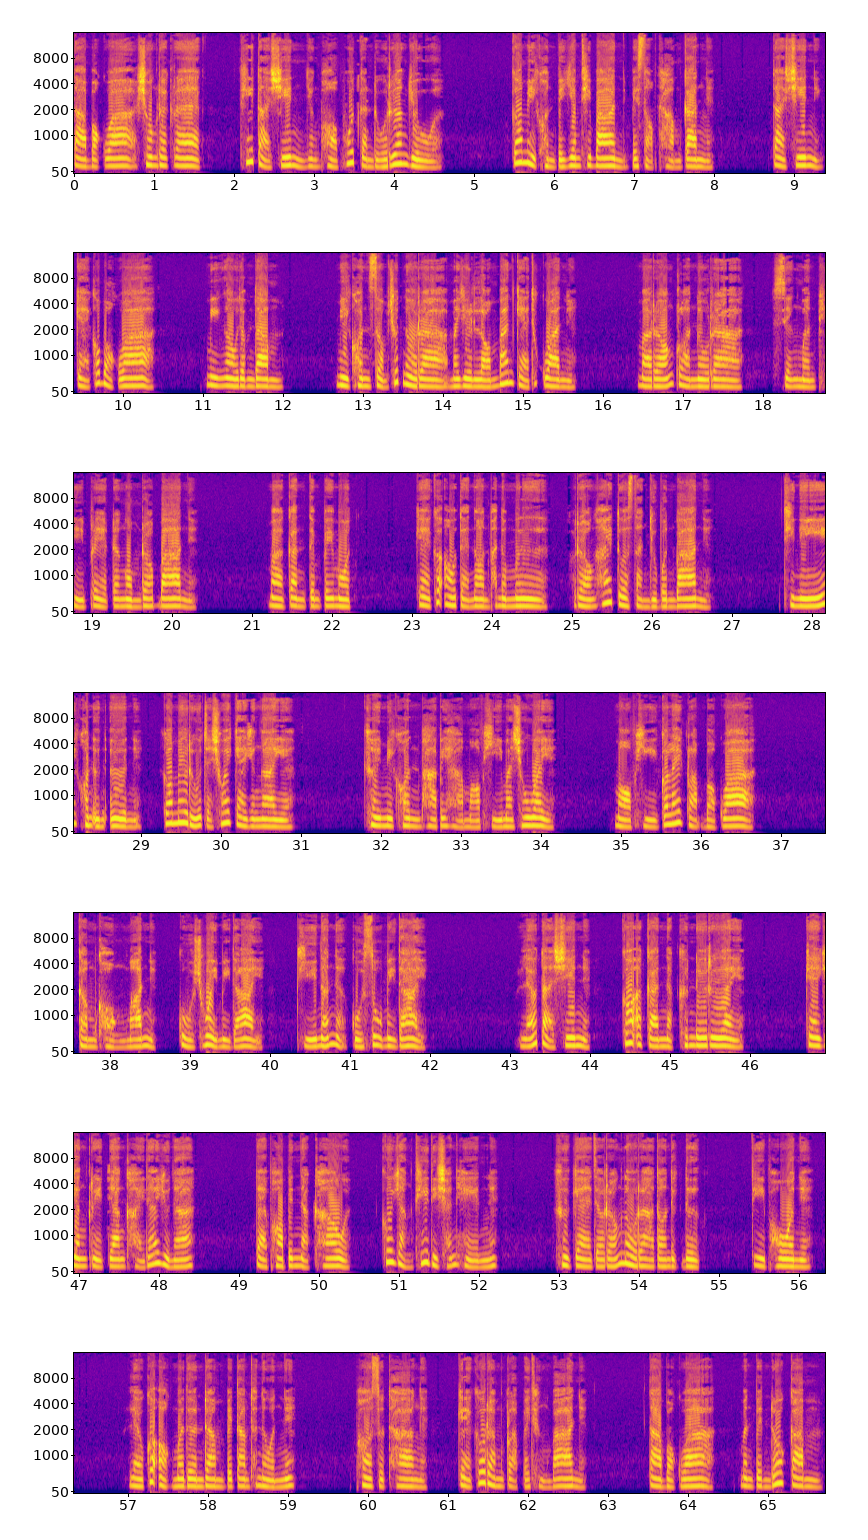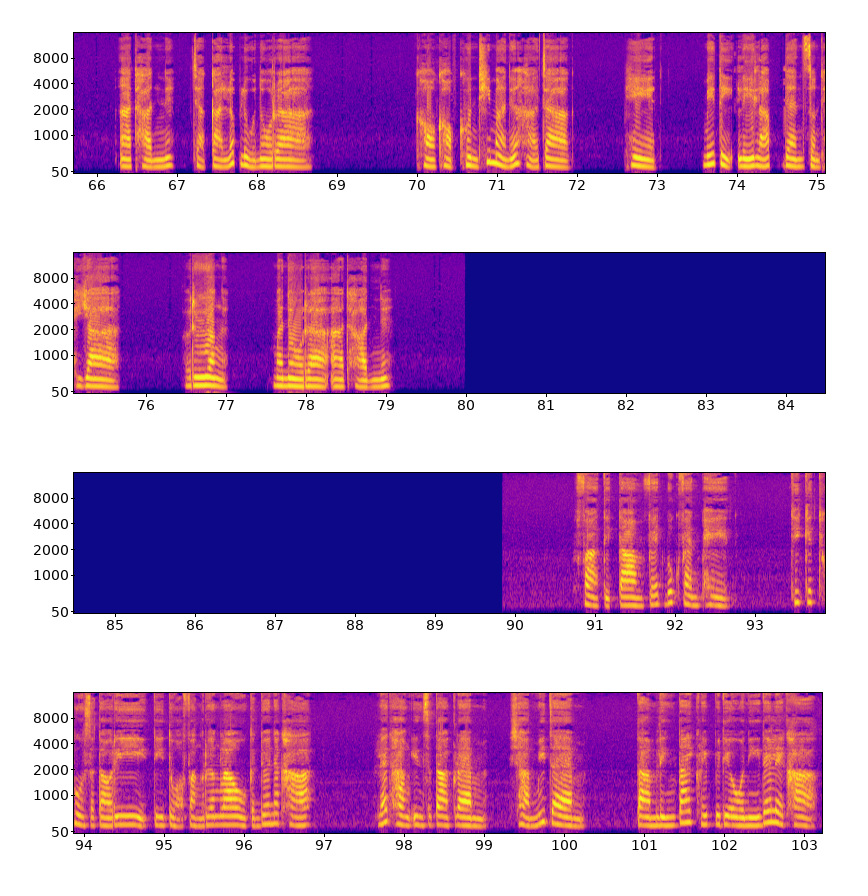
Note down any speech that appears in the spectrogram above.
ตาบอกว่าช่วงแรก ๆ ที่ตาชินยังพอพูดกันรู้เรื่องอยู่ ก็มีคนไปเยี่ยมที่บ้านไปสอบถามกัน ตาชินแกก็บอกว่า มีเงาดำๆ มีคนสวมชุดโนรามายืนล้อมบ้านแกทุกวัน มาร้องกลอนโนรา เสียงเหมือนผีเปรตระงมรอบบ้าน มากันเต็มไปหมด แกก็เอาแต่นอนพนมมือ ร้องไห้ตัวสั่นอยู่บนบ้าน ทีนี้คนอื่นๆก็ไม่รู้จะช่วยแกยังไง เคยมีคนพาไปหาหมอผีมาช่วย หมอผีก็ไล่กลับบอกว่า กรรมของมัน กูช่วยไม่ได้ ผีนั้นน่ะกูสู้ไม่ได้ แล้วแต่ชินก็อาการหนักขึ้นเรื่อยๆ แกยังกรีดยางขายได้อยู่นะ แต่พอเป็นหนักเข้าก็อย่างที่ดิฉันเห็น คือแกจะร้องโนราตอนดึกๆ ตีโพนเนี่ยแล้วก็ออกมาเดินรำไปตามถนนเนี่ยพอสุดทางแกก็รำกลับไปถึงบ้านเนี่ยตาบอกว่ามันเป็นโรคกรรม อาถรรพ์จากการลบหลู่โนรา ขอขอบคุณที่มาเนื้อหาจาก เพจมิติลี้ลับแดนสนธยา เรื่อง มโนราอาถรรพ์ฝากติดตาม Facebook Fanpage Ticket to Story ตีตั๋วฟังเรื่องเล่ากันด้วยนะคะ และทาง Instagram ชามมิแจม ตามลิงก์ใต้คลิปวิดีโอนี้ได้เลยค่ะ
